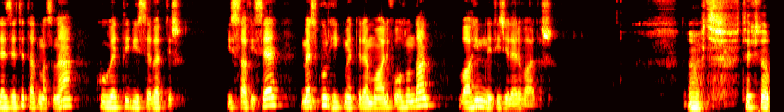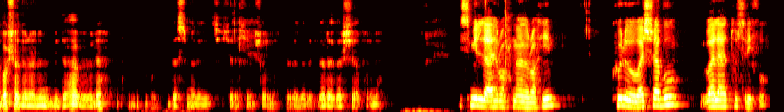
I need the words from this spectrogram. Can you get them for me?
lezzeti tatmasına kuvvetli bir sebeptir. İsraf ise meskur hikmetlere muhalif olduğundan vahim neticeleri vardır. Evet, tekrar başa dönelim bir daha böyle. Besmele'yi çekerek inşallah beraber, beraber şey yapalım. Bismillahirrahmanirrahim. Kulu veşrabu ve la tusrifu.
